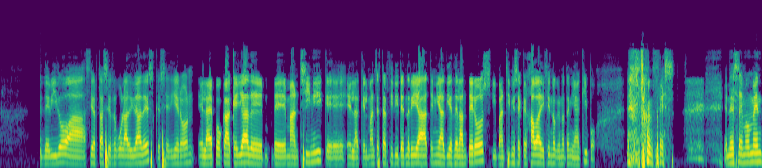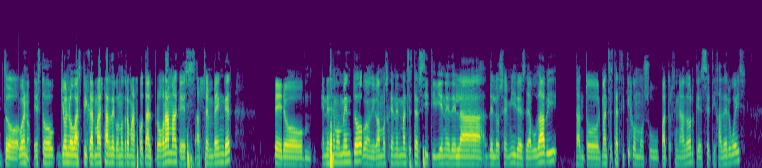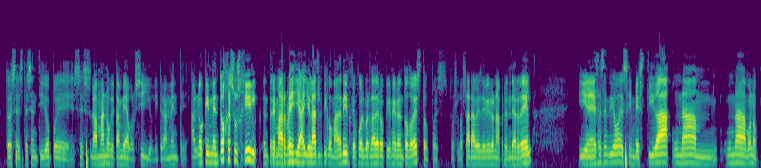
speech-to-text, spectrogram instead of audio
debido a ciertas irregularidades que se dieron en la época aquella de, de Mancini, que, en la que el Manchester City tendría, tenía 10 delanteros y Mancini se quejaba diciendo que no tenía equipo. Entonces, en ese momento, bueno, esto John lo va a explicar más tarde con otra mascota del programa, que es Arsène Wenger, pero en ese momento, bueno, digamos que en el Manchester City viene de, la, de los emires de Abu Dhabi, tanto el Manchester City como su patrocinador, que es Etihad Airways. Entonces, en este sentido, pues es la mano que cambia de bolsillo, literalmente. A lo que inventó Jesús Gil entre Marbella y el Atlético Madrid, que fue el verdadero pionero en todo esto, pues, pues los árabes debieron aprender de él. Y en ese sentido se investiga una, mm, una bueno,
